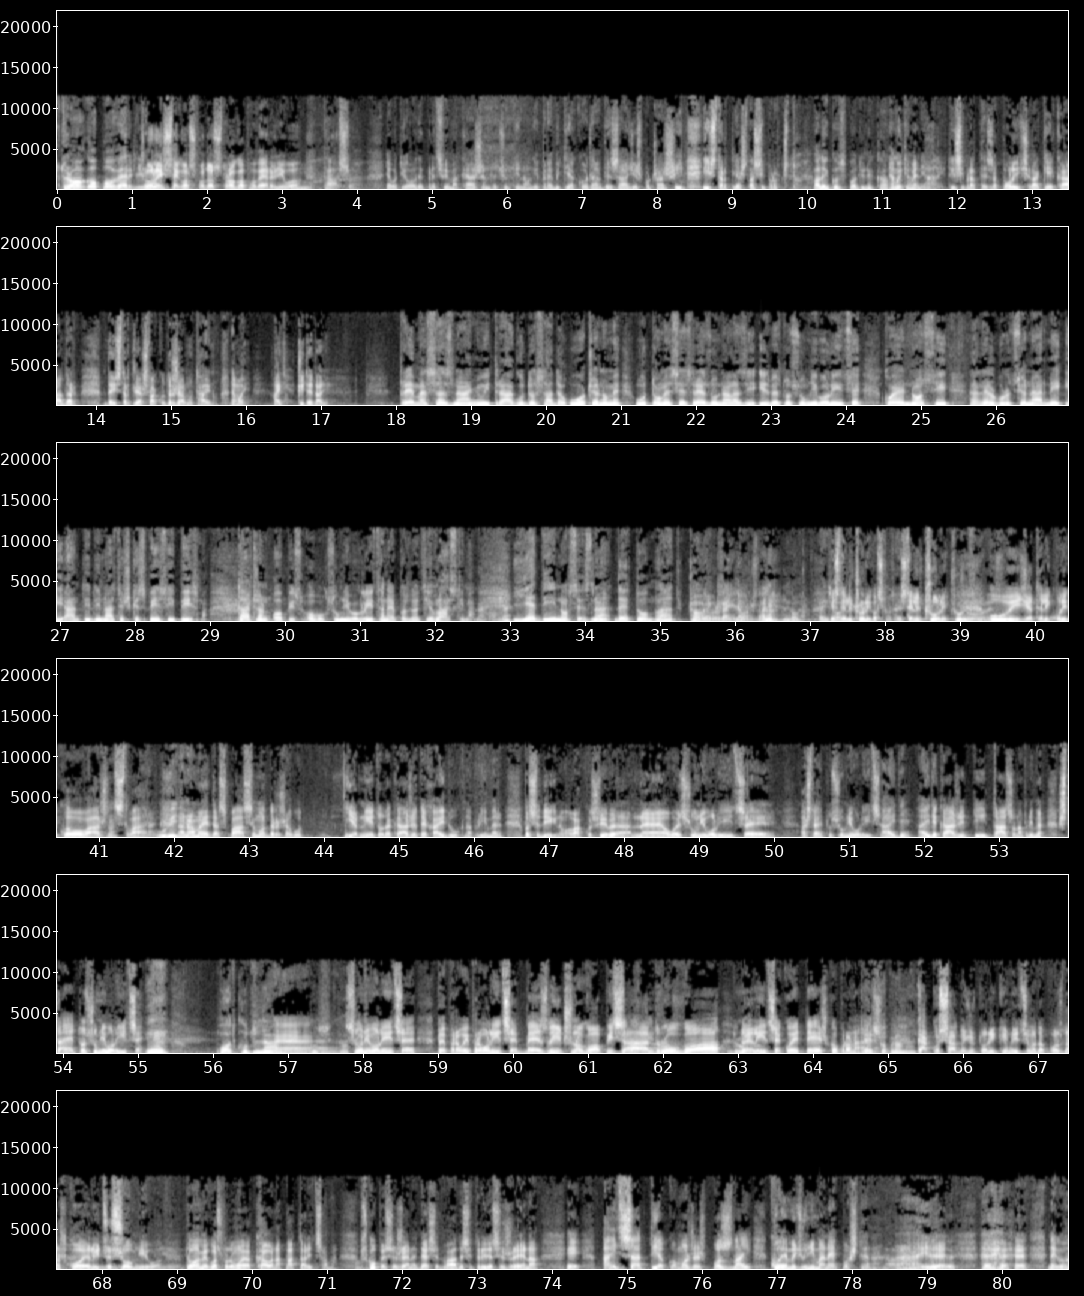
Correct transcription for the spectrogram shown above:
Strogo poverljivo. Čuli ste, gospodo, strogo poverljivo. Taso, evo ti ovde pred svima kažem da ću ti noge prebiti ako odavde zađeš po čarši i strtljaš šta si pročitao. Ali, gospodine kapetan... Nemoj ti meni, ali ti si, brate, za polić, rakije, kadar, da istrtljaš svaku državnu tajnu. Nemoj, ajde, čitaj dalje. Prema saznanju i tragu do sada uočenome, u tome se srezu nalazi izvesno sumnjivo lice koje nosi revolucionarni i antidinastičke spise i pisma. Tačan opis ovog sumnjivog lica nepoznat je vlastima. Jedino se zna da je to mlad čovjek. Dobro, daj, ne moraš dalje. Dobro. Jeste li čuli, gospodo? Jeste li čuli? Čuli. Uviđate li koliko je ovo važna stvar? Na nama je da spasimo državu. Jer nije to da kažete hajduk, na primjer, pa se dignemo ovako svi, a ne, ovo je sumnjivo lice. A šta je to sumnjivo lice? Ajde, ajde, kaži ti, Taso, na primjer. Šta je to sumnjivo lice? E, otkud znam? E, Sumnjivo lice, to je prvo i prvo lice bez ličnog opisa, Bez ličnog. drugo, Drugo. to je lice koje je teško pronaći. Teško pronaći. Kako sad među tolikim licima da poznaš koje je lice sumnjivo? To vam je, gospodo moja, kao na pataricama. Skupe se žene, 10, 20, 30 žena. E, aj sad ti ako možeš poznaj ko je među njima nepoštena. Ajde. Nego,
